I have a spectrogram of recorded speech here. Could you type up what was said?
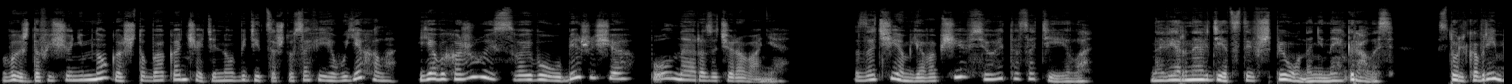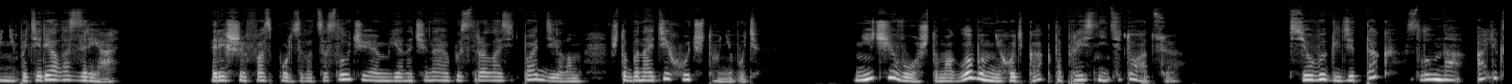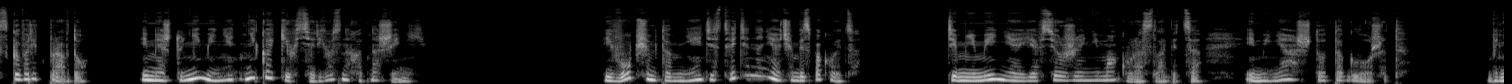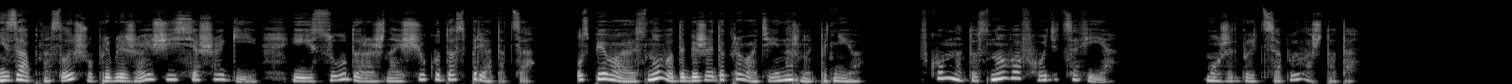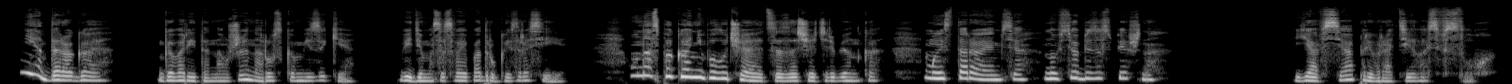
Выждав еще немного, чтобы окончательно убедиться, что София уехала, я выхожу из своего убежища полное разочарование. Зачем я вообще все это затеяла? Наверное, в детстве в шпиона не наигралась. Столько времени потеряла зря. Решив воспользоваться случаем, я начинаю быстро лазить по отделам, чтобы найти хоть что-нибудь. Ничего, что могло бы мне хоть как-то прояснить ситуацию. Все выглядит так, словно Алекс говорит правду, и между ними нет никаких серьезных отношений. И, в общем-то, мне действительно не о чем беспокоиться. Тем не менее, я все же не могу расслабиться, и меня что-то гложет. Внезапно слышу приближающиеся шаги и судорожно ищу, куда спрятаться. Успеваю снова добежать до кровати и нырнуть под нее. В комнату снова входит София. Может быть, забыла что-то? «Нет, дорогая», — говорит она уже на русском языке, видимо, со своей подругой из России. «У нас пока не получается зачать ребенка. Мы стараемся, но все безуспешно. Я вся превратилась в слух.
